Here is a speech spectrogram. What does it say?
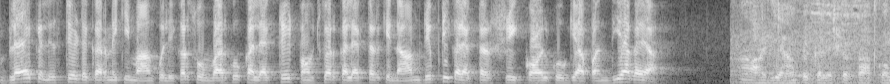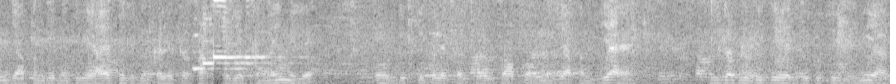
ब्लैक लिस्टेड करने की मांग को लेकर सोमवार को कलेक्ट्रेट पहुंचकर कलेक्टर के नाम डिप्टी कलेक्टर श्री कौल को ज्ञापन दिया गया। आज यहाँ पे कलेक्टर साहब को हम ज्ञापन देने के लिए आए थे, लेकिन कलेक्टर साहब से नहीं मिले। तो डिप्टी कलेक्टर कौल साहब को हमने ज्ञापन दिया है। पी के एग्जीक्यूटिव इंजीनियर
